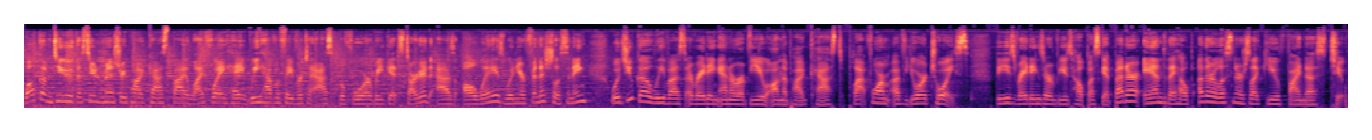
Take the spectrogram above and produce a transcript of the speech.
Welcome to the Student Ministry Podcast by Lifeway. Hey, we have a favor to ask before we get started. As always, when you're finished listening, would you go leave us a rating and a review on the podcast platform of your choice? These ratings and reviews help us get better and they help other listeners like you find us too.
